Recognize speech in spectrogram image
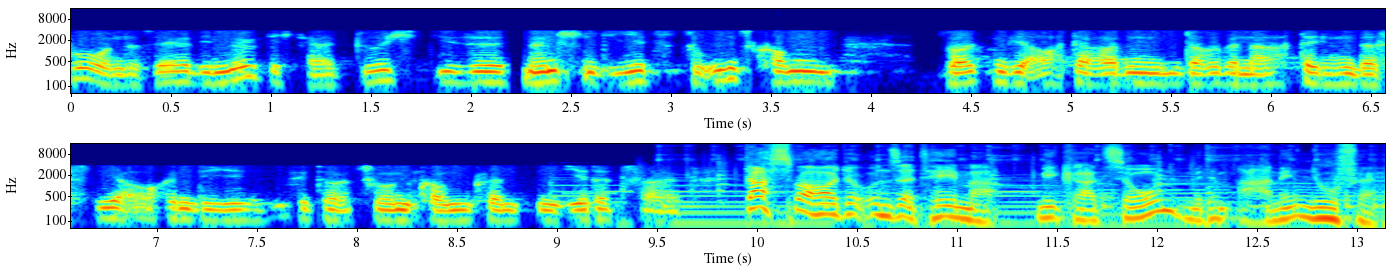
vor. Und das wäre die Möglichkeit, durch diese Menschen, die jetzt zu uns kommen, sollten wir auch daran, darüber nachdenken, dass wir auch in die Situation kommen könnten, jederzeit. Das war heute unser Thema Migration mit dem Armin Nufe.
